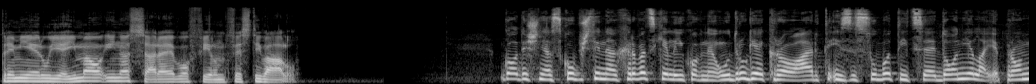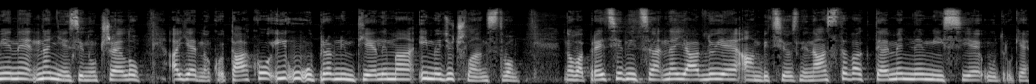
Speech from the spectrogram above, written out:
Premijeru je imao i na Sarajevo Film festivalu. Godišnja skupština Hrvatske likovne udruge CroArt iz Subotice donijela je promjene na njezinu čelu, a jednako tako i u upravnim tijelima i među članstvom. Nova predsjednica najavljuje ambiciozni nastavak temeljne misije udruge.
